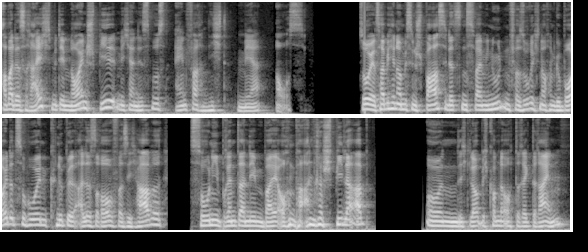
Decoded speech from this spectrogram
Aber das reicht mit dem neuen Spielmechanismus einfach nicht mehr aus. So, jetzt habe ich hier noch ein bisschen Spaß. Die letzten zwei Minuten versuche ich noch ein Gebäude zu holen, knüppel alles drauf, was ich habe. Sony brennt da nebenbei auch ein paar andere Spiele ab. Und ich glaube, ich komme da auch direkt rein.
